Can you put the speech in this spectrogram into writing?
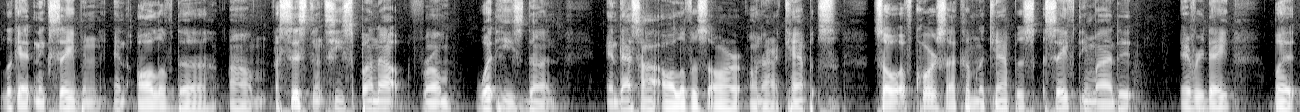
look at Nick Saban and all of the um, assistants he spun out from what he's done and that's how all of us are on our campus. So of course I come to campus safety minded every day, but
